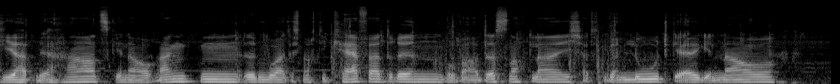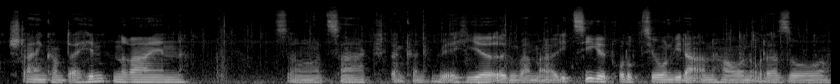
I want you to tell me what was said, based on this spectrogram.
hier hatten wir Harz, genau, Ranken. Irgendwo hatte ich noch die Käfer drin. Wo war das noch gleich? Hatte die beim Loot, gell, genau. Stein kommt da hinten rein. So, zack. Dann könnten wir hier irgendwann mal die Ziegelproduktion wieder anhauen oder so.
